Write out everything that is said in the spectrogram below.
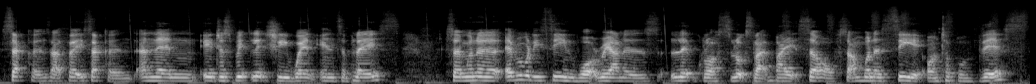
seconds like 30 seconds and then it just literally went into place. So I'm gonna everybody's seen what Rihanna's lip gloss looks like by itself so I'm gonna see it on top of this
